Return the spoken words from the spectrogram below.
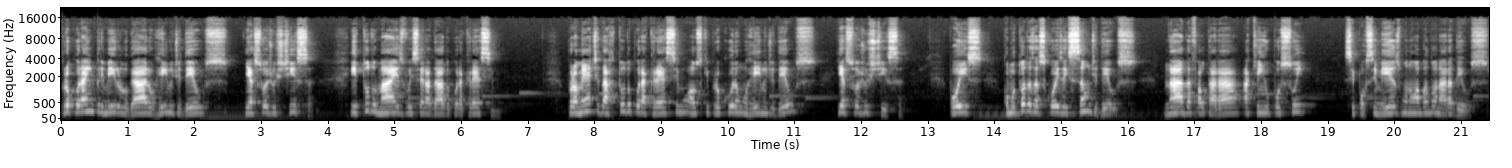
Procurai em primeiro lugar o reino de Deus e a sua justiça, e tudo mais vos será dado por acréscimo. Promete dar tudo por acréscimo aos que procuram o reino de Deus e a sua justiça. Pois, como todas as coisas são de Deus, nada faltará a quem o possui, se por si mesmo não abandonar a Deus.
